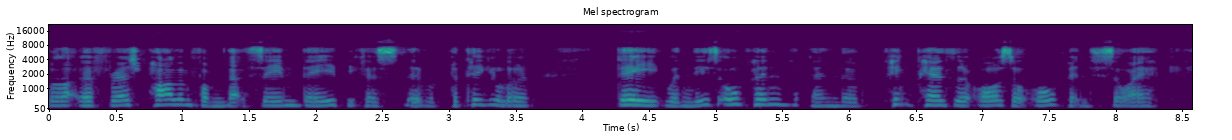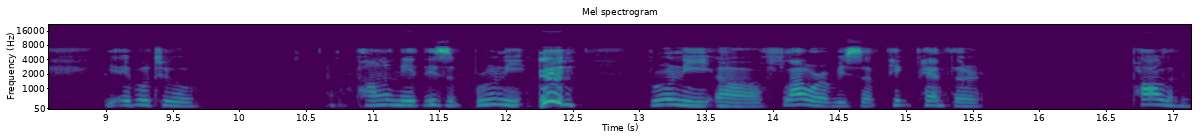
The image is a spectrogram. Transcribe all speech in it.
uh, fresh pollen from that same day because have a particular day when this opened and the pink panther also opened so I be able to pollinate this bruni bruni uh, flower with a pink panther pollen.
